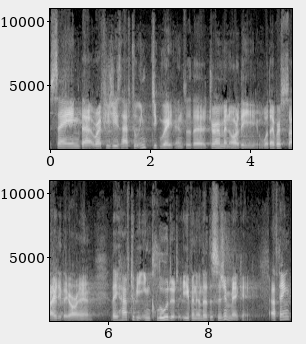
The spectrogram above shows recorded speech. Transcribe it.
saying that refugees have to integrate into the German or the whatever society they are in, they have to be included even in the decision making. I think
